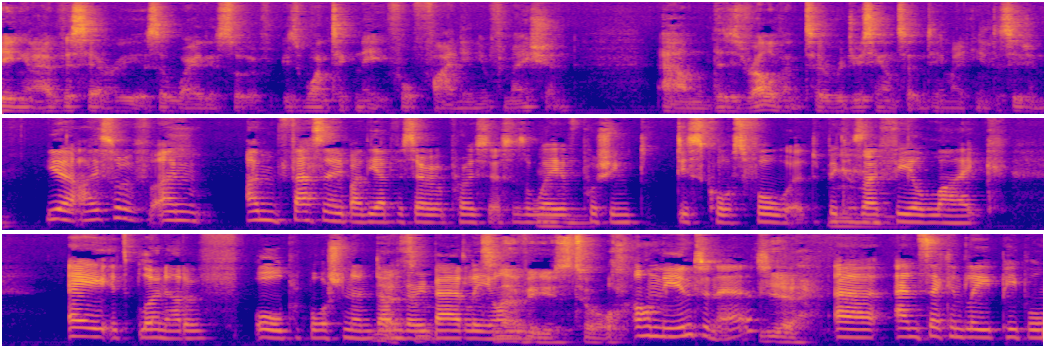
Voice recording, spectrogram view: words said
being an adversary is a way to sort of is one technique for finding information um, that is relevant to reducing uncertainty and making a decision. Yeah, I sort of I'm I'm fascinated by the adversarial process as a way Mm. of pushing discourse forward because I feel like a it's blown out of all proportion and done Yeah, very an- badly on overused tool. on the internet. Yeah. Uh, and secondly, people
